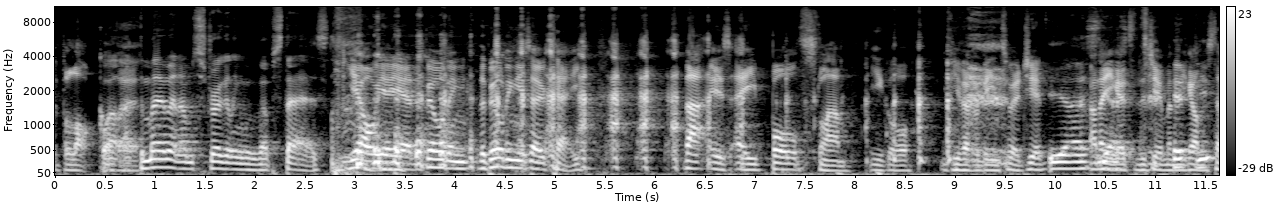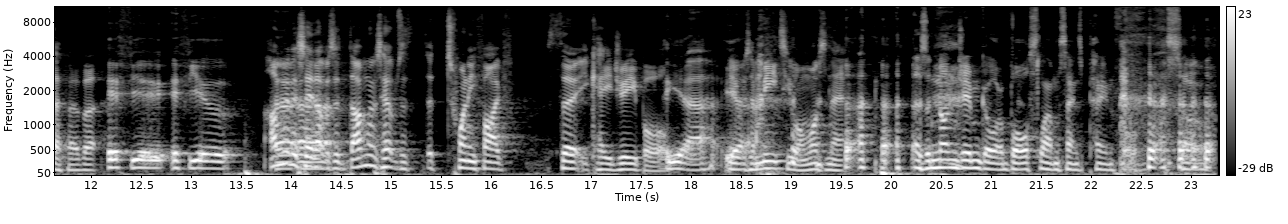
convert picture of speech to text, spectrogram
the block? Well, the... at the moment, I'm struggling with upstairs. Yeah, oh yeah, yeah. The building the building is okay. That is a ball slam, Igor. If you've ever been to a gym, yes, I know yes. you go to the gym and you go on the stepper, but if you if you, I'm going to uh, say that was a I'm going to say it was a, a 25 30 kg ball. Yeah, yeah. It was a meaty one, wasn't it? As a non-gym goer, a ball slam sounds painful. So,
